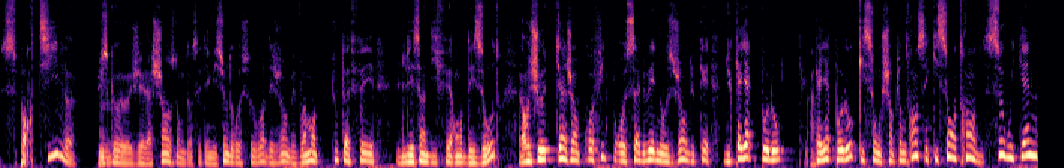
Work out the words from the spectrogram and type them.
sportif, puisque Mhm. j'ai la chance donc dans cette émission de recevoir des gens, mais vraiment tout à fait les indifférents des autres. Alors je tiens, j'en profite pour saluer nos gens du, ka- du kayak polo, Ah. kayak polo qui sont champions de France et qui sont en train ce week-end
